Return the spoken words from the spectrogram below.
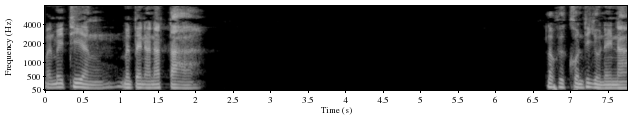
มันไม่เที่ยง มันเป็นอนัตตา เราคือคนที่อยู่ในน้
